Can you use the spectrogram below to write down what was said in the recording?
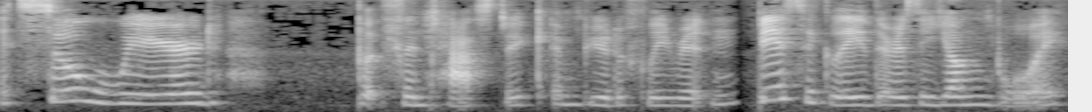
it's so weird but fantastic and beautifully written. Basically there is a young boy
